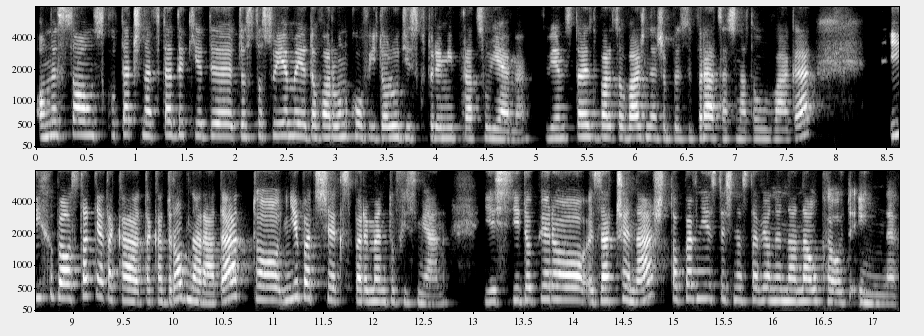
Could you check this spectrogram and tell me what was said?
one są skuteczne wtedy, kiedy dostosujemy je do warunków i do ludzi, z którymi pracujemy. Więc to jest bardzo ważne, żeby zwracać na to uwagę. I chyba ostatnia taka, taka drobna rada to nie bać się eksperymentów i zmian. Jeśli dopiero zaczynasz, to pewnie jesteś nastawiony na naukę od innych,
